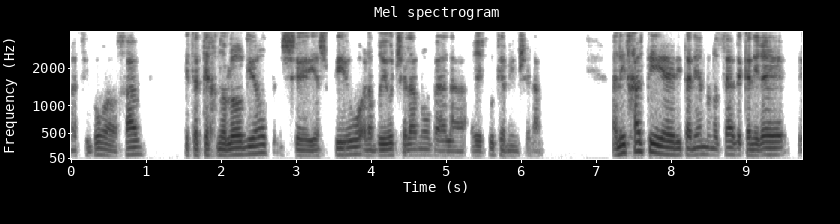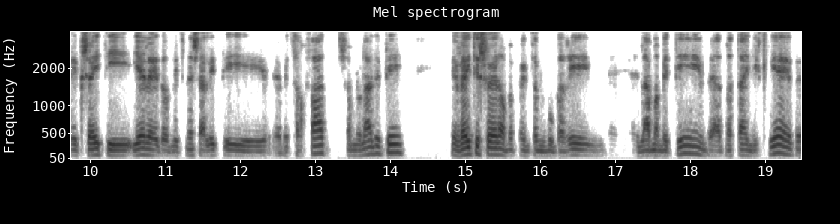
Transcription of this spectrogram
בציבור הרחב את הטכנולוגיות שישפיעו על הבריאות שלנו ועל האריכות ימים שלנו. אני התחלתי להתעניין בנושא הזה כנראה כשהייתי ילד, עוד לפני שעליתי בצרפת, שם נולדתי, והייתי שואל הרבה פעמים את המבוגרים, למה מתים ועד מתי נחיה, ו...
